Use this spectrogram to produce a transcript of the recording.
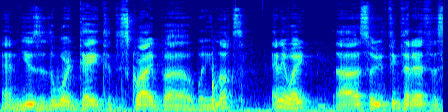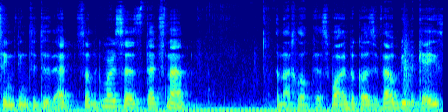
and uses the word day to describe uh, when he looks. Anyway, uh, so you think that it has the same thing to do that. So the Gemara says that's not the machlokas. Why? Because if that would be the case,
